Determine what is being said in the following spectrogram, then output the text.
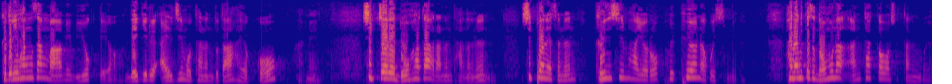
그들이 항상 마음이 미혹되어 내 길을 알지 못하는도다 하였고 아멘. 10절에 노하다라는 단어는 시편에서는 근심하여로 표현하고 있습니다. 하나님께서 너무나 안타까워하셨다는 거예요.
